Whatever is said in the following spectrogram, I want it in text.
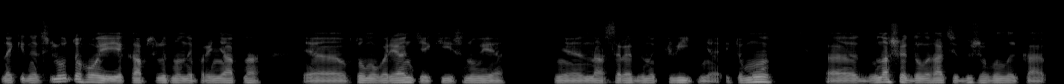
на кінець лютого, і яка абсолютно неприйнятна е, в тому варіанті, який існує е, на середину квітня. І тому е, у нашої делегації дуже велика, е,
